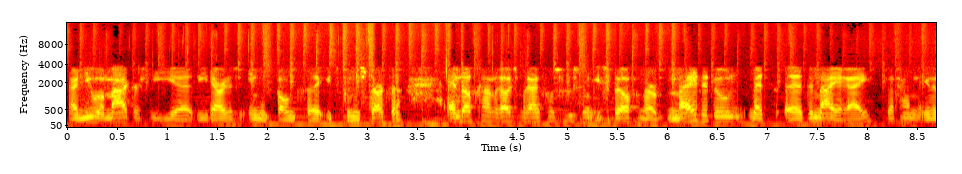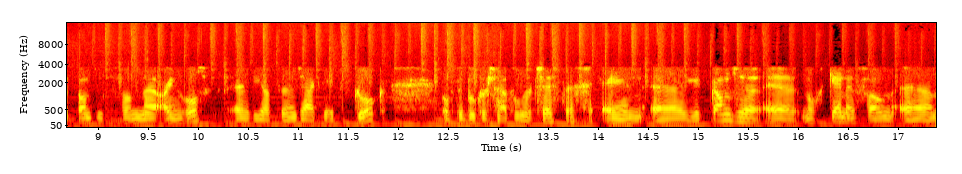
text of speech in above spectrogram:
naar nieuwe makers die, eh, die daar dus in het pand eh, iets kunnen starten. En dat gaan Roosmarijn van Soest en Isabel van der Meijden doen met eh, de naaierij. We gaan in het pand zitten van eh, Arjen Ros. Eh, die had een zaak die heet Klok op de Boekerstraat 160. En eh, je kan ze eh, nog kennen van ehm,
